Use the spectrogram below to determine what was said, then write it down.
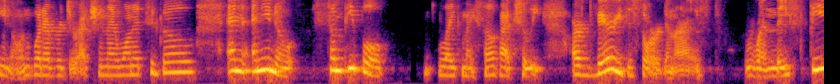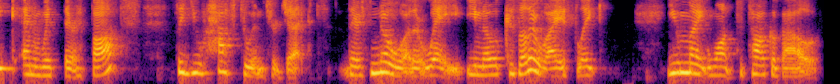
you know in whatever direction i wanted to go and and you know some people like myself actually are very disorganized when they speak and with their thoughts so you have to interject there's no other way you know because otherwise like you might want to talk about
